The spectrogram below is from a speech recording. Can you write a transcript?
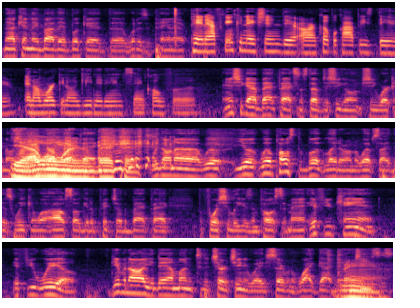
Now, can they buy that book at the what is it, Pan African? Pan African Connection. There are a couple copies there, and I'm working on getting it in Sankofa. And she got backpacks and stuff that she going she working on. Yeah, I want one of them backpacks. We're gonna uh, we'll you'll, we'll post the book later on the website this week, and we'll also get a picture of the backpack before she leaves and post it. Man, if you can, if you will, giving all your damn money to the church anyway, to serving the white goddamn Man. Jesus.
